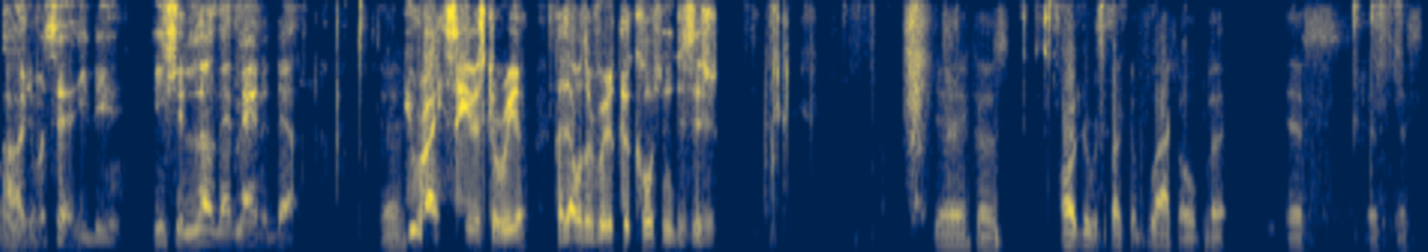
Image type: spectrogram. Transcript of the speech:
Oh, Hundred percent, he did. He should love that man to death. yeah. You right, save his career because that was a really good coaching decision. Yeah, because all due respect to Flacco, but it's it's it's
